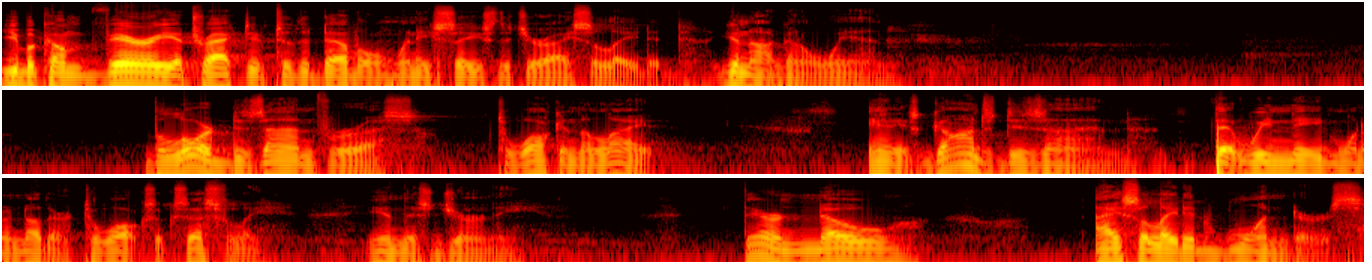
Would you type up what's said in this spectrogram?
You become very attractive to the devil when he sees that you're isolated. You're not going to win. The Lord designed for us to walk in the light, and it's God's design that we need one another to walk successfully in this journey. There are no isolated wonders.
